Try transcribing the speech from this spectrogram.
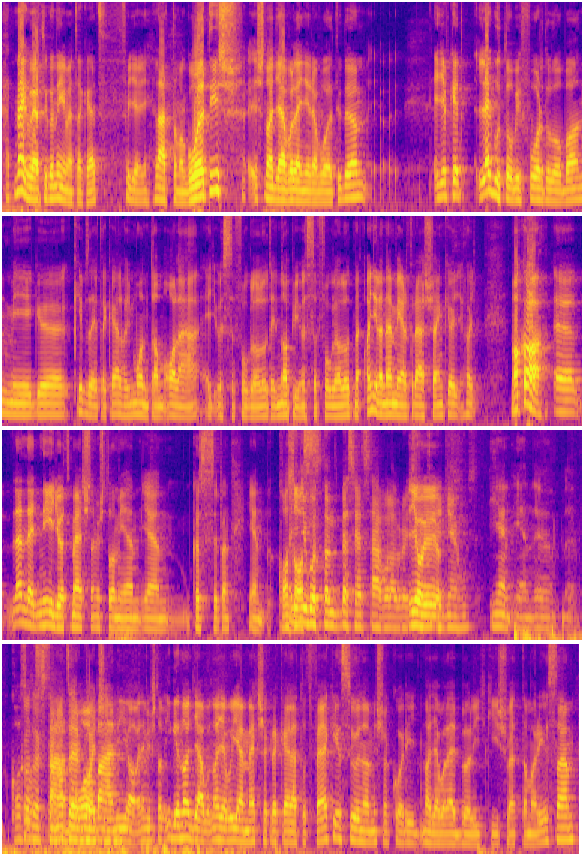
Hát megvertük a németeket. Figyelj, láttam a gólt is, és nagyjából ennyire volt időm. Egyébként legutóbbi fordulóban még képzeljétek el, hogy mondtam alá egy összefoglalót, egy napi összefoglalót, mert annyira nem ért rá senki, hogy, hogy Maka, lenne egy négy-öt meccs, nem is tudom, ilyen, ilyen köszönöm szépen, ilyen kazasz... Egy nyugodtan beszélhetsz távolabbra, hogy jó, jó, jó. egy ilyen húsz. Ilyen, ilyen Kazaksztán, Albánia, nem is tudom, igen, nagyjából, nagyjából ilyen meccsekre kellett ott felkészülnöm, és akkor így nagyjából ebből így ki is vettem a részem.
